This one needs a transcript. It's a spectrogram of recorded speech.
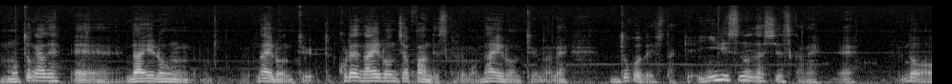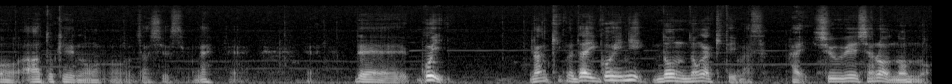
元がね、えー、ナイロンナイロンっていうこれはナイロンジャパンですけどもナイロンっていうのはねどこでしたっけ？イギリスの雑誌ですかね、えのアート系の雑誌ですよね。えで5位。ランキング第5位にのんのが来ています。はい、集英社ののんの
